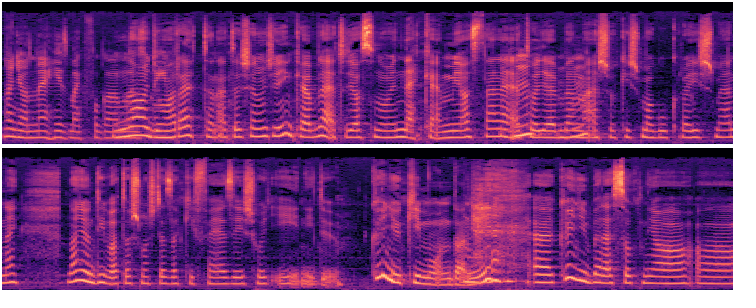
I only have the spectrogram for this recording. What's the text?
nagyon nehéz megfogalmazni. Nagyon rettenetesen, úgyhogy inkább lehet, hogy azt mondom, hogy nekem mi, aztán lehet, uh-huh, hogy ebben uh-huh. mások is magukra ismernek. Nagyon divatos most ez a kifejezés, hogy én idő. Könnyű kimondani, könnyű beleszokni a, a,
